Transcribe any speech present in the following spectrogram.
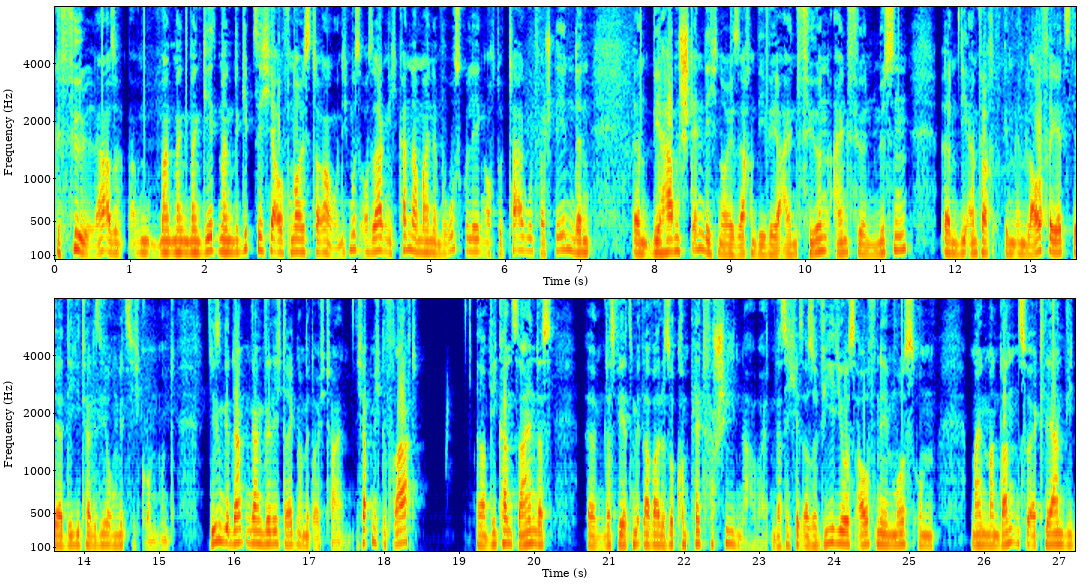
Gefühl. Ja? Also man, man, man geht, man begibt sich ja auf neues Terrain. Und ich muss auch sagen, ich kann da meine Berufskollegen auch total gut verstehen, denn ähm, wir haben ständig neue Sachen, die wir einführen, einführen müssen, ähm, die einfach im, im Laufe jetzt der Digitalisierung mit sich kommen. Und diesen Gedankengang will ich direkt mal mit euch teilen. Ich habe mich gefragt, äh, wie kann es sein, dass ähm, dass wir jetzt mittlerweile so komplett verschieden arbeiten, dass ich jetzt also Videos aufnehmen muss, um meinen Mandanten zu erklären, wie,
